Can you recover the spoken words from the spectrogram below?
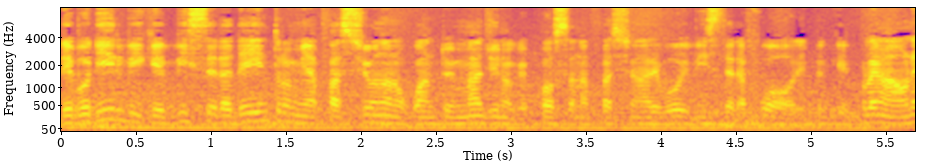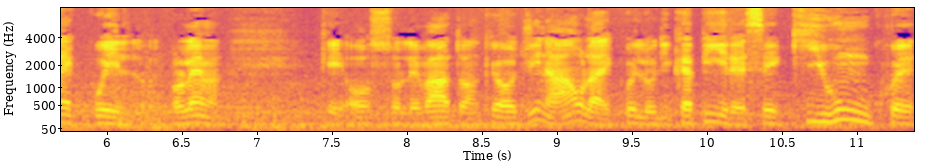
Devo dirvi che viste da dentro mi appassionano quanto immagino che possano appassionare voi viste da fuori, perché il problema non è quello, il problema che ho sollevato anche oggi in aula è quello di capire se chiunque,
